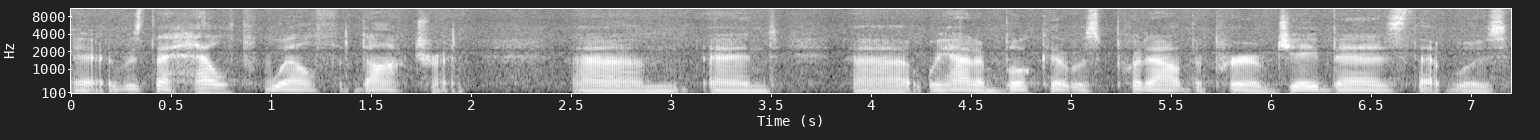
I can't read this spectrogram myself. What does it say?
It was the health wealth doctrine. Um, and uh, we had a book that was put out, The Prayer of Jabez, that was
